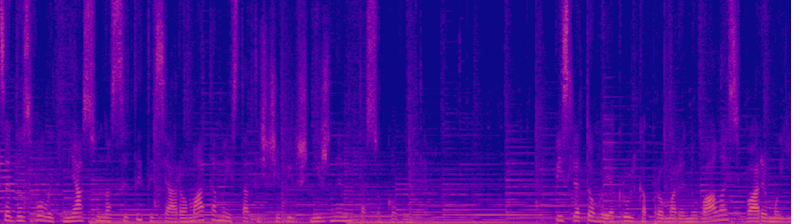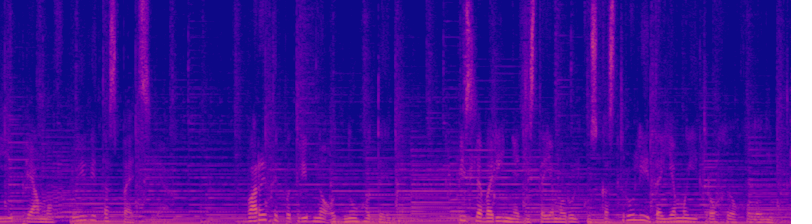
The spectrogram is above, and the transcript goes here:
Це дозволить м'ясу насититися ароматами і стати ще більш ніжним та соковитим. Після того, як рулька промаринувалась, варимо її прямо в пиві та спеціях. Варити потрібно одну годину. Після варіння дістаємо рульку з каструлі і даємо їй трохи охолонути.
